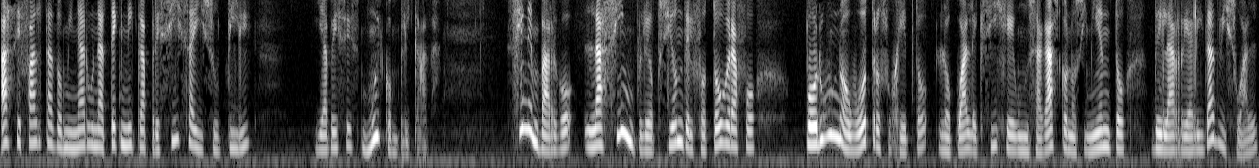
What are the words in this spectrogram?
hace falta dominar una técnica precisa y sutil y a veces muy complicada. Sin embargo, la simple opción del fotógrafo por uno u otro sujeto, lo cual exige un sagaz conocimiento de la realidad visual,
